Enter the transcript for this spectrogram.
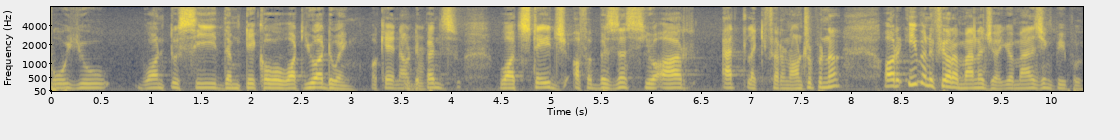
who you want to see them take over what you are doing. Okay, now depends what stage of a business you are at. Like if you're an entrepreneur, or even if you're a manager, you're managing people.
